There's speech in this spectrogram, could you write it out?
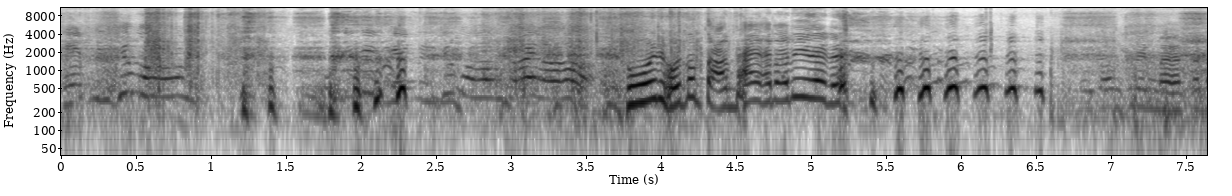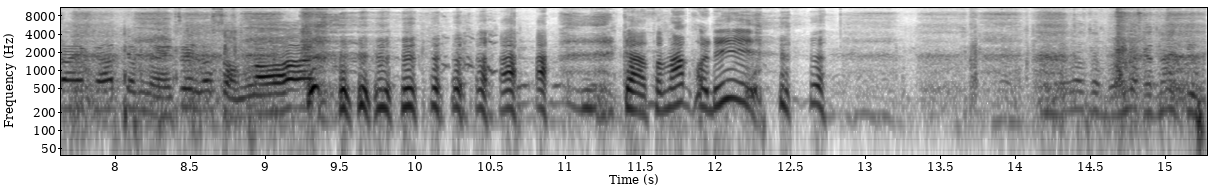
เขตหนึ่งชั่วโมงเขตหนึ่งชั่วโมงร้อยโล โอ้ยผมต้องตามทายขนาดนี้เลยนะต้องขึ้นมาก็ได้ครับจำแหน่งเส้นละสองร้อยกาสมัครพอดีแล้วก็สมมติว่ากันหน้าจุ่ม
